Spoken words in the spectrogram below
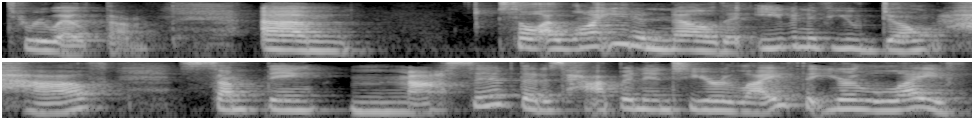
throughout them. Um, so I want you to know that even if you don't have something massive that has happened into your life, that your life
